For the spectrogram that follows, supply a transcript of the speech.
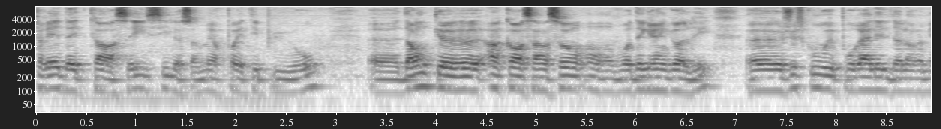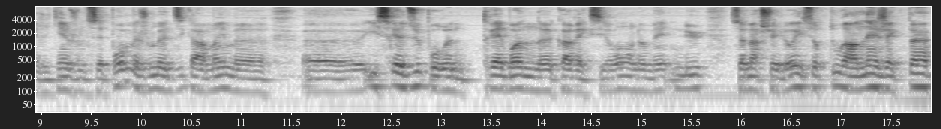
près d'être cassé ici, le sommet n'a pas été plus haut. Euh, donc, en cassant ça, on va dégringoler. Jusqu'où il pourrait aller le dollar américain, je ne le sais pas, mais je me dis quand même, il serait dû pour une très bonne correction. On a maintenu ce marché-là et surtout en injectant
